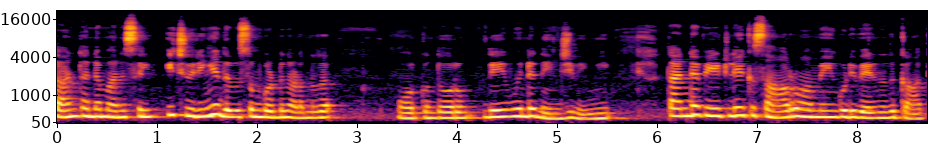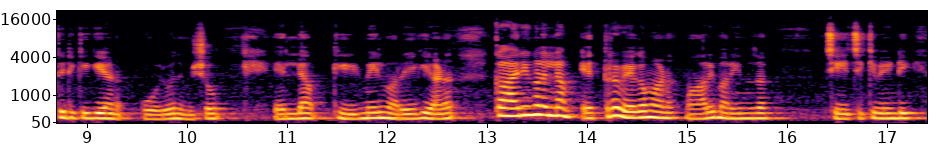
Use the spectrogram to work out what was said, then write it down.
താൻ തന്റെ മനസ്സിൽ ഈ ചുരുങ്ങിയ ദിവസം കൊണ്ട് നടന്നത്. ഓർക്കും തോറും ദേവുവിന്റെ നെഞ്ചു വിങ്ങി. തന്റെ വീട്ടിലേക്ക് സാറും അമ്മയും കൂടി വരുന്നത് കാത്തിരിക്കുകയാണ് ഓരോ നിമിഷവും. എല്ലാം കീഴ്മേൽ മറിയുകയാണ്. കാര്യങ്ങളെല്ലാം എത്ര വേഗമാണ് മാറി മറിയുന്നത്. ചേച്ചിക്ക് വേണ്ടി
